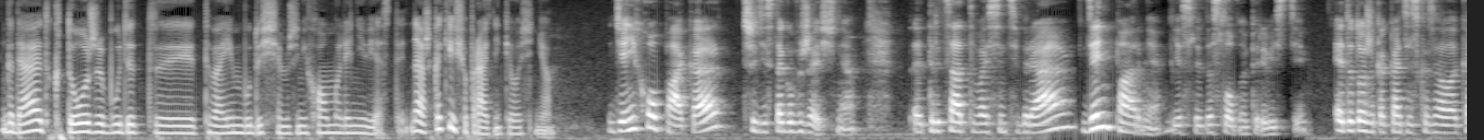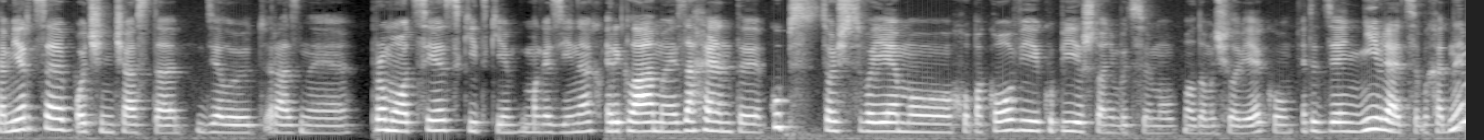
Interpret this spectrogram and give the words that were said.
гадают, кто же будет э, твоим будущим женихом или невестой. Даш, какие еще праздники осенью? Dzień chłopaka 30 września. 30 сентября День парня, если дословно перевести. Это тоже, как Катя сказала, коммерция. Очень часто делают разные Промоцje, skitki w magazynach, reklamy, zachęty. Kup coś swojemu chłopakowi, kupi что-нибудь своему молодому человеку. Этот день не является выходным,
